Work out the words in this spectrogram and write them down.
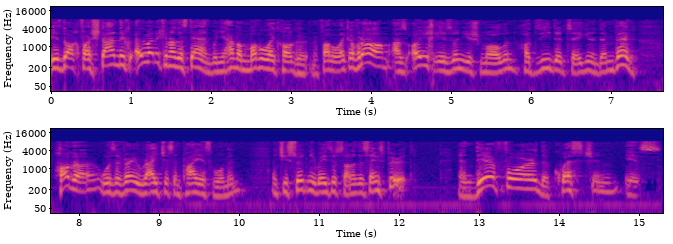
Is doch verstandig, everybody can understand, when you have a mother like Hagar and a father like Avraham, as euch is in Yishmaelen, hat sie der Zegen in dem Weg. Hagar was a very righteous and pious woman, and she certainly raised her son in the same spirit. And therefore, the question is,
